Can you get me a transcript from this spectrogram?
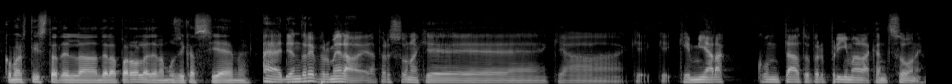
come artista della, della parola e della musica assieme? Eh, De André per me è la- è la persona che, che ha- che- che- mi ha raccontato per prima la canzone,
